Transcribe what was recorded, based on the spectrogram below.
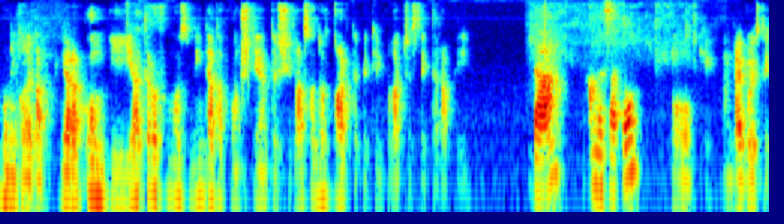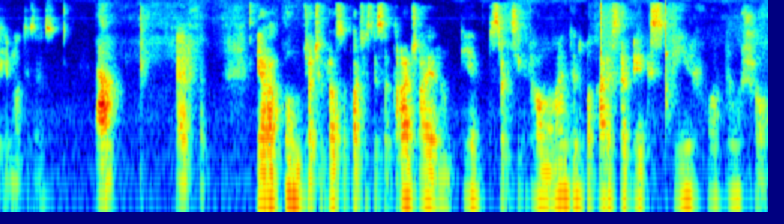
Bun, Nicoleta. Iar acum, ia te rog frumos mintea ta conștientă și lasă-o deoparte pe timpul acestei terapii. Da, am lăsat-o. Ok. Îmi dai voie să te hipnotizezi? Da. Perfect. Iar acum, ceea ce vreau să faci este să tragi aer în piept, să-l ții câteva momente, după care să expiri foarte ușor.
